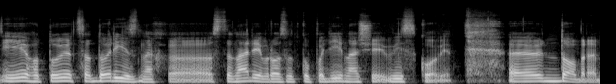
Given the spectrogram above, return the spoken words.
і готуються до різних е, сценаріїв розвитку подій наші військові. Е, Добре,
